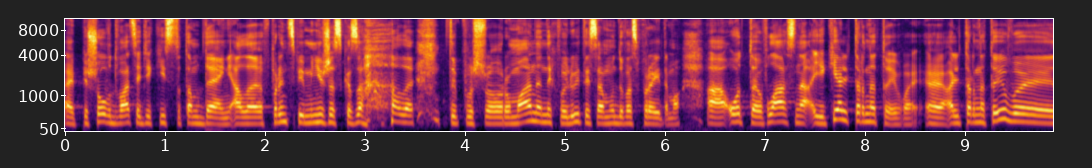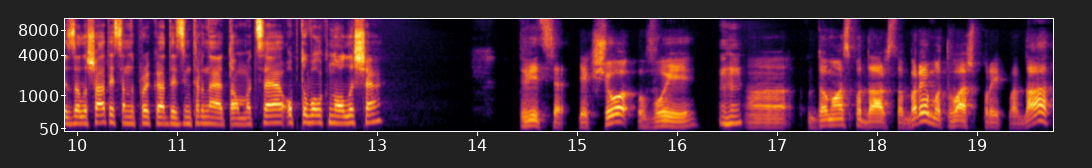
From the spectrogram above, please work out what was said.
е, пішов 20 якийсь то там день, але в принципі мені вже сказали, типу, що Романе, не хвилюйтеся, ми до вас прийдемо. А от е, власне, які альтернативи? Е, Альтернативи залишатися, наприклад, з інтернетом. Це оптоволокно лише. Дивіться, якщо ви Угу. домогосподарство, беремо от ваш приклад, да?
